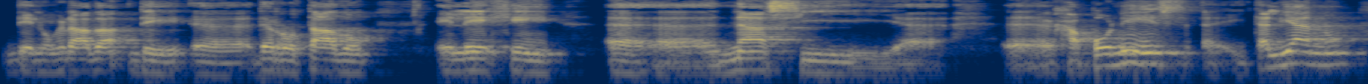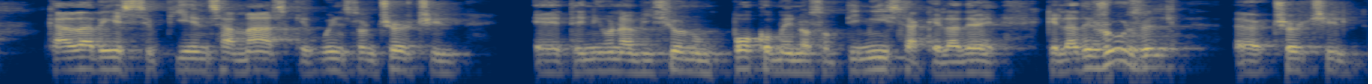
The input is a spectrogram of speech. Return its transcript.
de lograda, de eh, derrotado el eje eh, nazi eh, japonés, italiano. Cada vez se piensa más que Winston Churchill tenía una visión un poco menos optimista que la de, que la de Roosevelt. Churchill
